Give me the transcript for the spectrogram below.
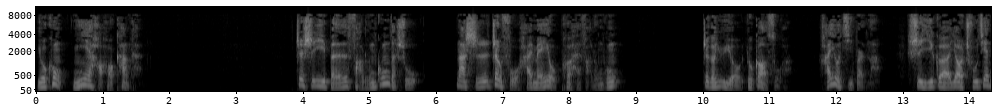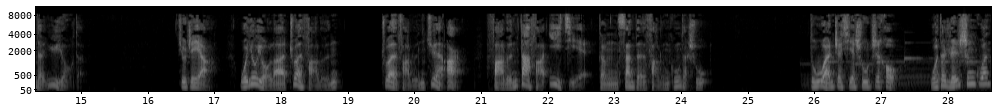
有空你也好好看看。”这是一本法轮功的书，那时政府还没有迫害法轮功。这个狱友又告诉我，还有几本呢，是一个要出监的狱友的。就这样。我又有了《转法轮》《转法轮卷二》《法轮大法一解》等三本法轮功的书。读完这些书之后，我的人生观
